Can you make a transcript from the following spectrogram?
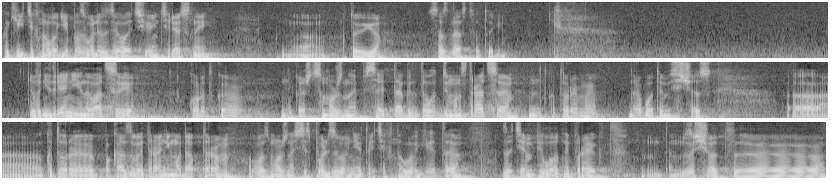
какие технологии позволят сделать ее интересной, э, кто ее создаст в итоге. Внедрение инновации, коротко, мне кажется, можно описать так. Это вот демонстрация, над которой мы работаем сейчас, э, которая показывает ранним адаптерам возможность использования этой технологии. Это затем пилотный проект там, за счет э,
